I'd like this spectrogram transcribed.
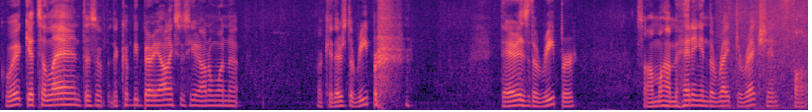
Quick, get to land. There's a there could be baryonyxes here. I don't wanna Okay, there's the Reaper. there is the Reaper. So I'm, I'm heading in the right direction. Fuck.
